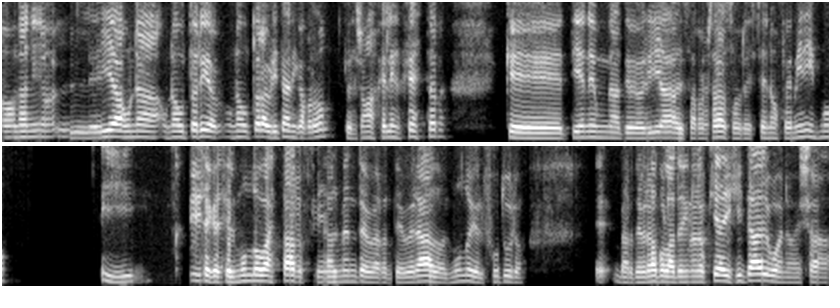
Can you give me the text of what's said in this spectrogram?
un año, leía una, una, autoría, una autora británica, perdón, que se llama Helen Hester, que tiene una teoría desarrollada sobre xenofeminismo y dice que si el mundo va a estar finalmente vertebrado, el mundo y el futuro, eh, vertebrado por la tecnología digital, bueno, ella,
